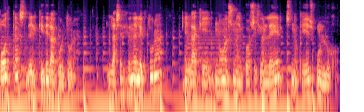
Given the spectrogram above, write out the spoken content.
podcast del Kit de la Cultura, la sección de lectura en la que no es una imposición leer, sino que es un lujo.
